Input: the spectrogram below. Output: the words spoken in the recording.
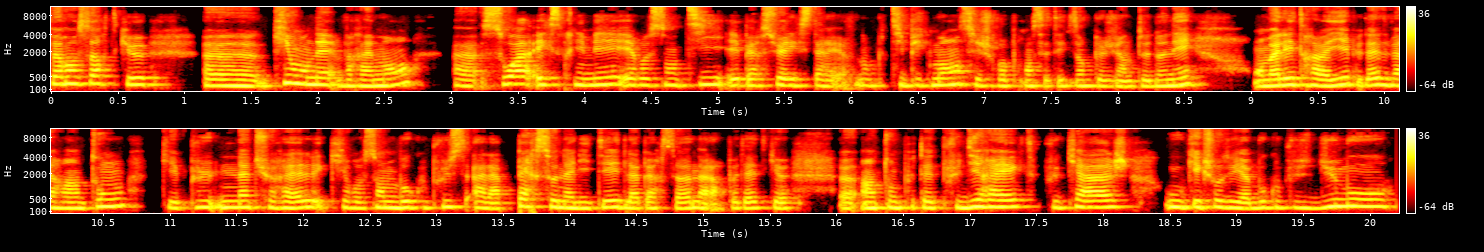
faire en sorte que euh, qui on est vraiment euh, soit exprimé et ressenti et perçu à l'extérieur. Donc typiquement, si je reprends cet exemple que je viens de te donner, on va aller travailler peut-être vers un ton qui est plus naturel, qui ressemble beaucoup plus à la personnalité de la personne. Alors peut-être que euh, un ton peut-être plus direct, plus cash, ou quelque chose où il y a beaucoup plus d'humour,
